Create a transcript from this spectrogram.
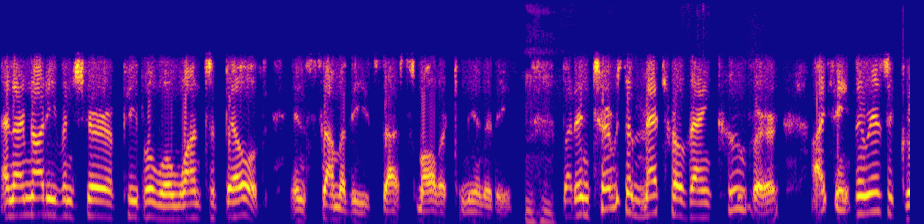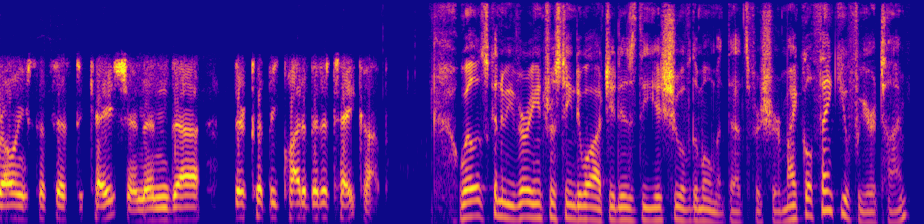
And I'm not even sure if people will want to build in some of these uh, smaller communities. Mm-hmm. But in terms of Metro Vancouver, I think there is a growing sophistication and uh, there could be quite a bit of take up. Well, it's going to be very interesting to watch. It is the issue of the moment, that's for sure. Michael, thank you for your time.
